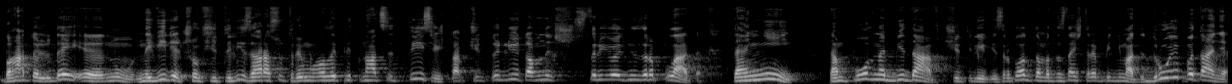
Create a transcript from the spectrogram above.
багато людей е, ну не вірять, що вчителі зараз отримували 15 тисяч. Та вчителі там в них серйозні зарплати. Та ні. Там повна біда вчителів, і зарплату там однозначно треба піднімати. Друге питання:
